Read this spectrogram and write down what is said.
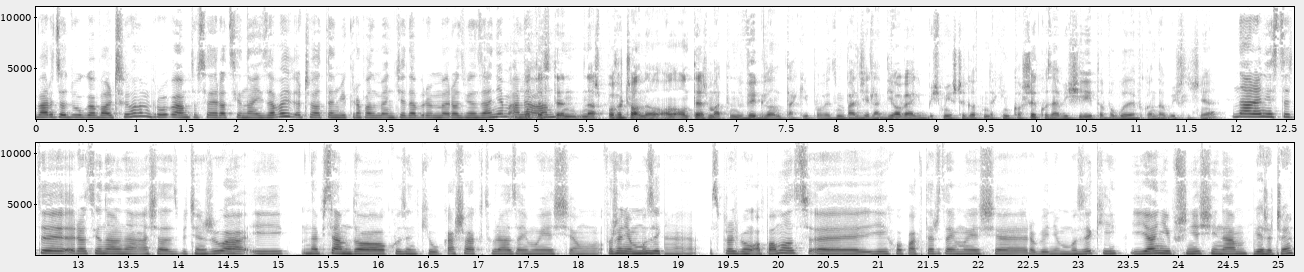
bardzo długo walczyłam, próbowałam to sobie racjonalizować, dlaczego ten mikrofon będzie dobrym rozwiązaniem, ale Bo też on... ten nasz pożyczony, on, on też ma ten wygląd taki powiedzmy bardziej radiowy, jakbyśmy jeszcze go w tym takim koszyku zawiesili, to w ogóle wyglądałby ślicznie. No ale niestety racjonalna Asia zwyciężyła i napisałam do kuzynki Łukasza, która zajmuje się tworzeniem muzyki e, z prośbą o pomoc. E, Jej chłopak też zajmuje się robieniem muzyki i oni przynieśli nam dwie rzeczy.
